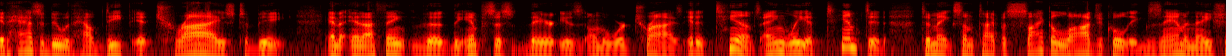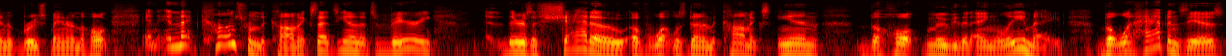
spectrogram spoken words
it has to do with how deep it tries to be. And and I think the the emphasis there is on the word tries. It attempts, Ang Lee attempted to make some type of psychological examination of Bruce Banner and the Hulk. And and that comes from the comics. That's you know, that's very there's a shadow of what was done in the comics in the Hulk movie that Ang Lee made. But what happens is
